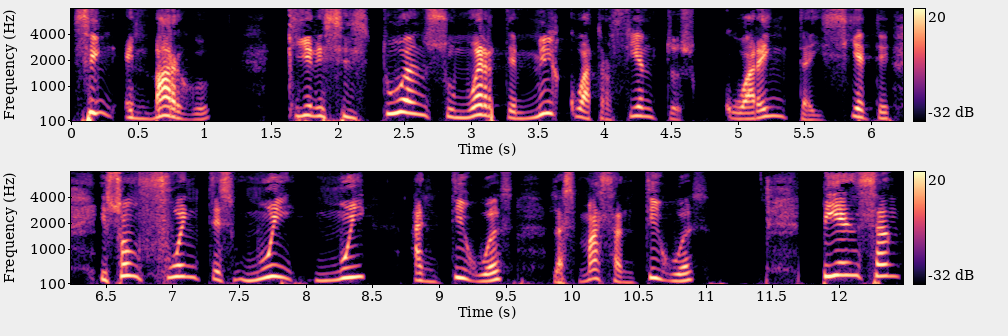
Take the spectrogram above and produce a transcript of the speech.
Sin embargo, quienes sitúan su muerte en 1447 y son fuentes muy, muy antiguas, las más antiguas, piensan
